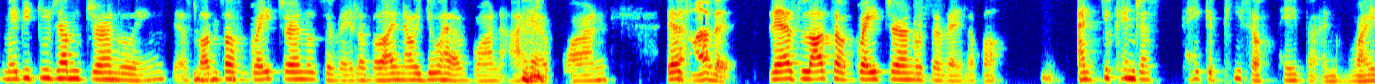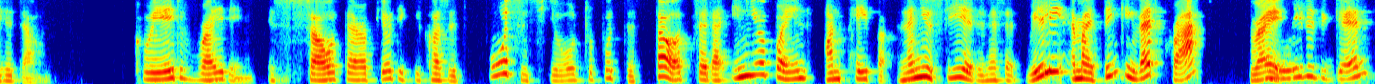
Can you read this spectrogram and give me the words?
Maybe do some journaling. There's lots of great journals available. I know you have one. I have one. There's I love it. there's lots of great journals available. And you can just take a piece of paper and write it down. Creative writing is so therapeutic because it forces you to put the thoughts that are in your brain on paper. And then you see it. And I said, Really? Am I thinking that crap? Right. Read it again.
